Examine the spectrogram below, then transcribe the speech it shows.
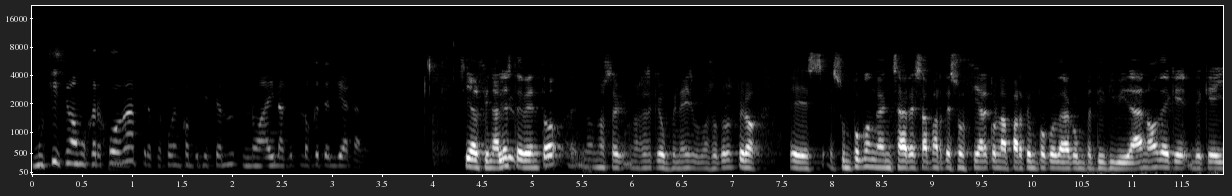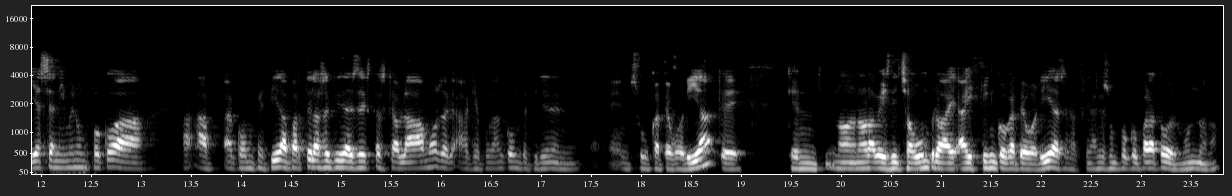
Muchísima mujer juega, pero que juega en competición no hay lo que tendría que haber. Sí, al final este evento, no, sé, no sé qué opináis vosotros, pero es, un poco enganchar esa parte social con la parte un poco de la competitividad, ¿no? De que, de que ellas se animen un poco a, competir, aparte de las actividades extras que hablábamos, a, que puedan competir en, en su categoría, que, no, lo habéis dicho aún, pero hay, cinco categorías, al final es un poco para todo el mundo, ¿no?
